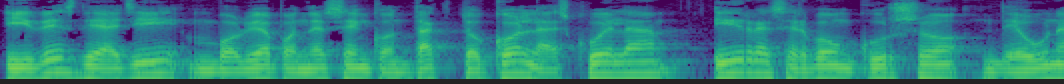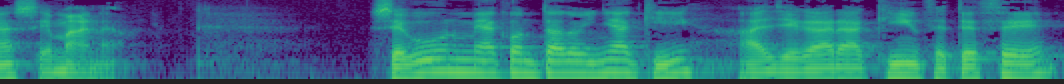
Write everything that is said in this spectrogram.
y desde allí volvió a ponerse en contacto con la escuela y reservó un curso de una semana. Según me ha contado Iñaki, al llegar a 15TC,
